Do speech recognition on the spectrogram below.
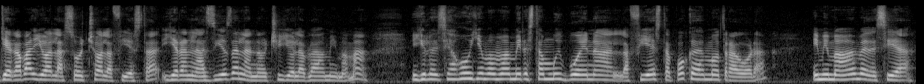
Llegaba yo a las 8 a la fiesta y eran las 10 de la noche y yo le hablaba a mi mamá. Y yo le decía, oye, mamá, mira, está muy buena la fiesta, ¿puedo quedarme otra hora? Y mi mamá me decía,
